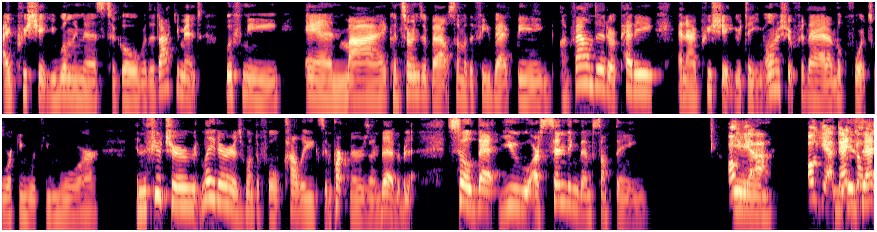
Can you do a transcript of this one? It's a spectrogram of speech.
I appreciate your willingness to go over the document with me and my concerns about some of the feedback being unfounded or petty. And I appreciate your taking ownership for that. I look forward to working with you more in the future later as wonderful colleagues and partners and blah, blah, blah. So that you are sending them something. Oh, in, yeah Oh yeah, that is goes, that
